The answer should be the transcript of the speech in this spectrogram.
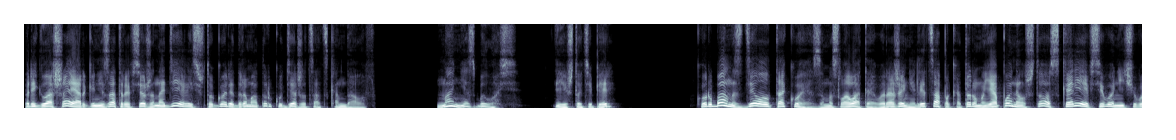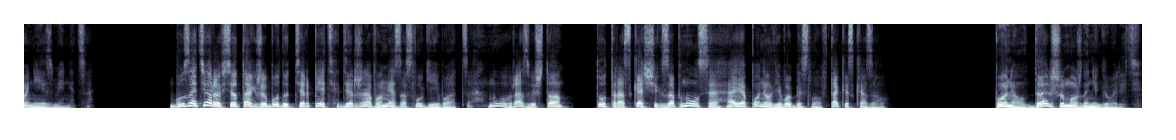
Приглашая, организаторы все же надеялись, что горе-драматург удержится от скандалов. Но не сбылось. И что теперь? Курбан сделал такое замысловатое выражение лица, по которому я понял, что, скорее всего, ничего не изменится. Бузатеры все так же будут терпеть, держа в уме заслуги его отца. Ну, разве что... Тут рассказчик запнулся, а я понял его без слов, так и сказал. Понял, дальше можно не говорить.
